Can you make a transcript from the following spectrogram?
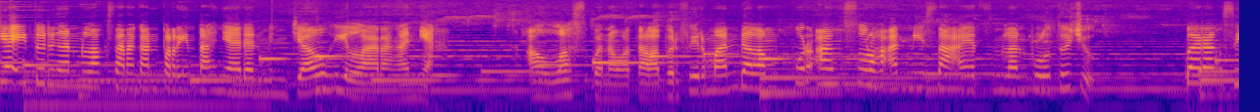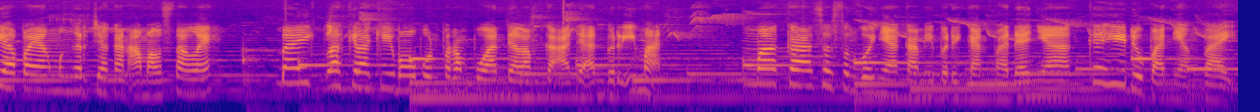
yaitu dengan melaksanakan perintahnya dan menjauhi larangannya. Allah Subhanahu wa taala berfirman dalam Quran surah An-Nisa ayat 97. Barang siapa yang mengerjakan amal saleh, baik laki-laki maupun perempuan dalam keadaan beriman, maka sesungguhnya kami berikan padanya kehidupan yang baik.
